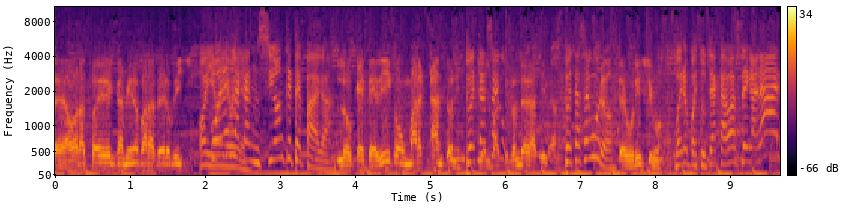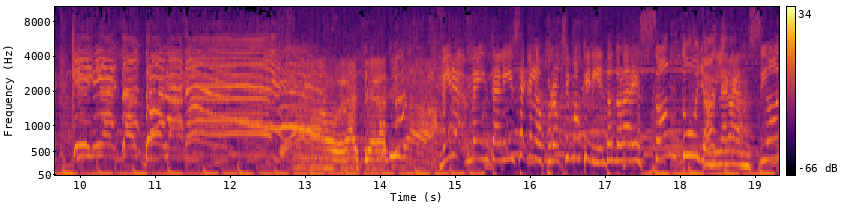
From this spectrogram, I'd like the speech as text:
Eh, ahora estoy en camino para Vero Beach. Oye, ¿Cuál es la canción que te paga? Lo que te di con Mark Anthony ¿Tú y estás el segu- vacilón de gatita. ¿Tú estás seguro? Segurísimo. Bueno, pues tú te acabas de ganar 500 dólares. Gracias, gatita. Mira, mentaliza que los próximos 500 dólares son tuyos y la canción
